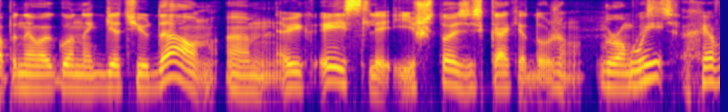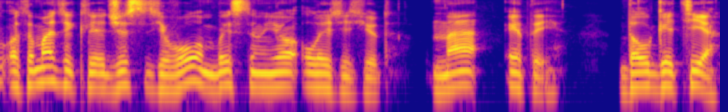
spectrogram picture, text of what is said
up, never gonna get you down. Рик Эйсли. И что здесь, как я должен We громкость... have automatically adjusted your volume based on your latitude. На этой долготе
